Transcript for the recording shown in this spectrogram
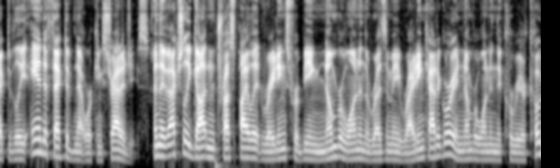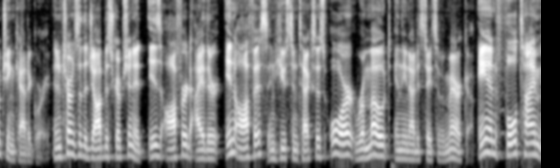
effectively, and effective networking strategies. And they've actually gotten Trustpilot ratings for being number one in the resume writing category and number one in the career coaching category. And in terms of the job description, it is offered either in office in Houston, Texas, or remote in the United States of America. And full time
